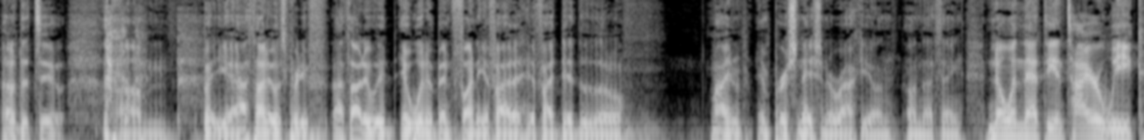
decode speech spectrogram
of the two. Um, but yeah, I thought it was pretty. I thought it would it would have been funny if I if I did the little my impersonation of Rocky on on that thing, knowing that the entire week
